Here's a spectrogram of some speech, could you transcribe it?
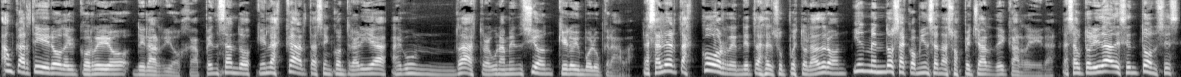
a un cartero del correo de La Rioja, pensando que en las cartas encontraría algún rastro, alguna mención que lo involucraba. Las alertas corren detrás del supuesto ladrón y en Mendoza comienzan a sospechar de carrera. Las autoridades entonces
